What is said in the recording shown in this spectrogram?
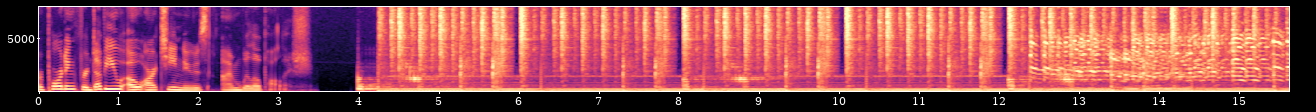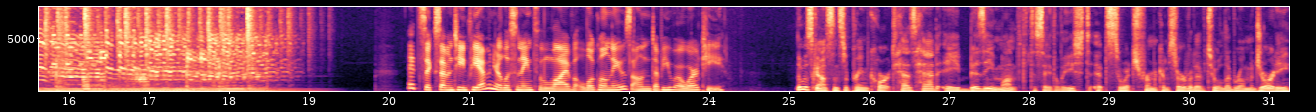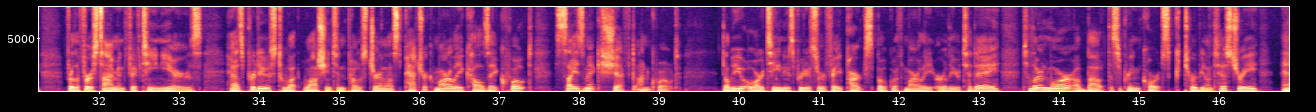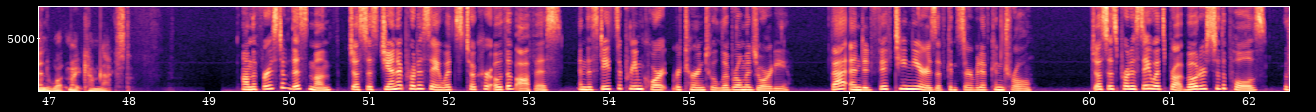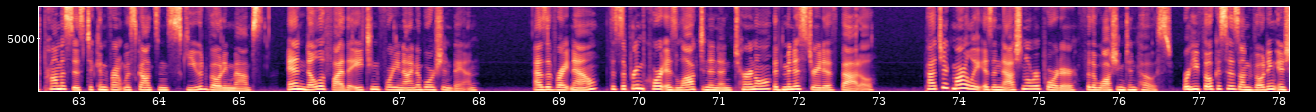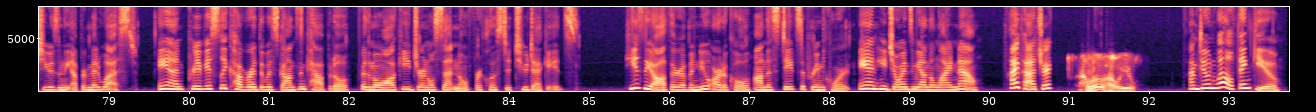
Reporting for WORT News, I'm Willow Polish. It's 6:17 p.m. and you're listening to the live local news on WORT. The Wisconsin Supreme Court has had a busy month, to say the least. Its switch from a conservative to a liberal majority for the first time in 15 years has produced what Washington Post journalist Patrick Marley calls a quote, seismic shift, unquote. WORT news producer Faye Parks spoke with Marley earlier today to learn more about the Supreme Court's turbulent history and what might come next. On the first of this month, Justice Janet Protasiewicz took her oath of office, and the state Supreme Court returned to a liberal majority. That ended 15 years of conservative control. Justice Protasiewicz brought voters to the polls with promises to confront Wisconsin's skewed voting maps and nullify the 1849 abortion ban. As of right now, the Supreme Court is locked in an internal administrative battle Patrick Marley is a national reporter for the Washington Post, where he focuses on voting issues in the upper Midwest, and previously covered the Wisconsin Capitol for the Milwaukee Journal Sentinel for close to two decades. He's the author of a new article on the state Supreme Court, and he joins me on the line now. Hi, Patrick. Hello, how are you? I'm doing well, thank you.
